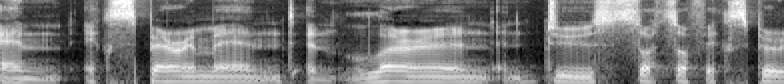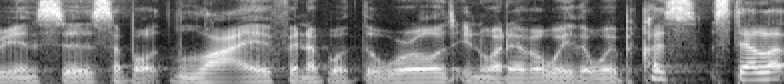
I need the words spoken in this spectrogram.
and experiment and learn and do sorts of experiences about life and about the world in whatever way they were. Because Stella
